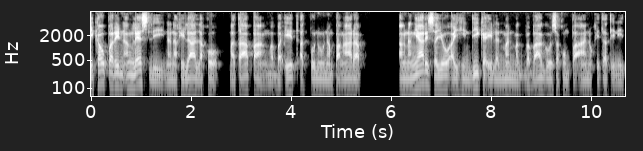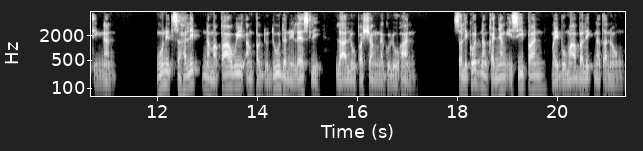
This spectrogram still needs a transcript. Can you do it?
Ikaw pa rin ang Leslie na nakilala ko, matapang, mabait at puno ng pangarap. Ang nangyari sa iyo ay hindi kailanman magbabago sa kung paano kita tinitingnan. Ngunit sa halip na mapawi ang pagdududa ni Leslie, lalo pa siyang naguluhan. Sa likod ng kanyang isipan, may bumabalik na tanong.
